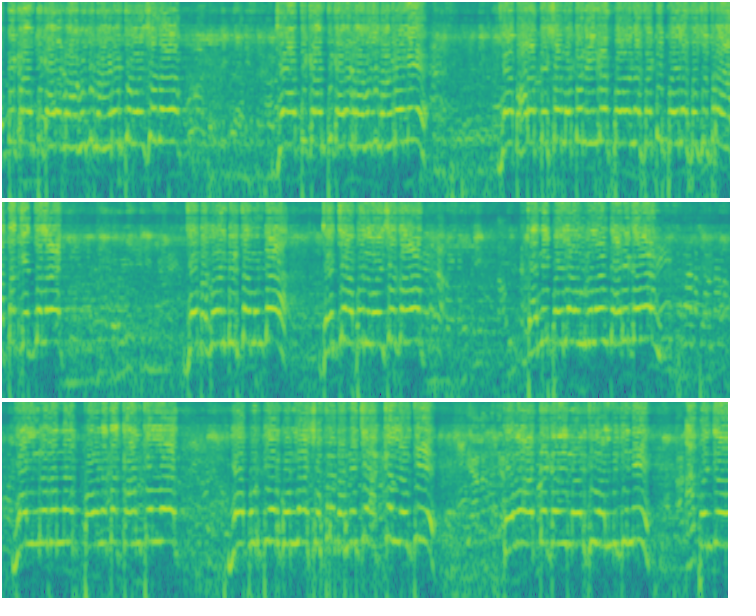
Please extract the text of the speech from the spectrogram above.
आद्यक्रांतिकारक ज्यांचे आपण वंशज आहोत त्यांनी पहिलं उल्गलन जारी करून या इंग्रजांना पळवण्याचं काम केलं. या पूर्तीवर कोणाला शस्त्र धरण्याची अक्कल नव्हती. तेव्हा आद्यकवी महर्षी वाल्मिकीने आपण जेव्हा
